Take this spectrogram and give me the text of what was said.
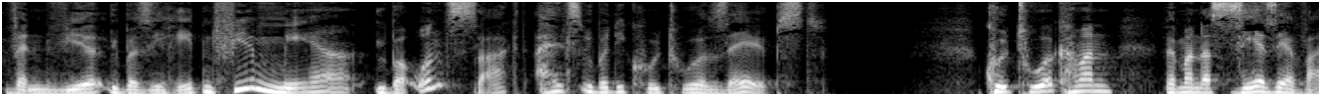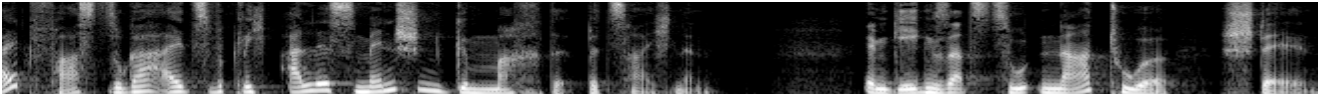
wenn wir über sie reden, viel mehr über uns sagt als über die Kultur selbst. Kultur kann man, wenn man das sehr, sehr weit fasst, sogar als wirklich alles Menschengemachte bezeichnen. Im Gegensatz zu Natur stellen.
